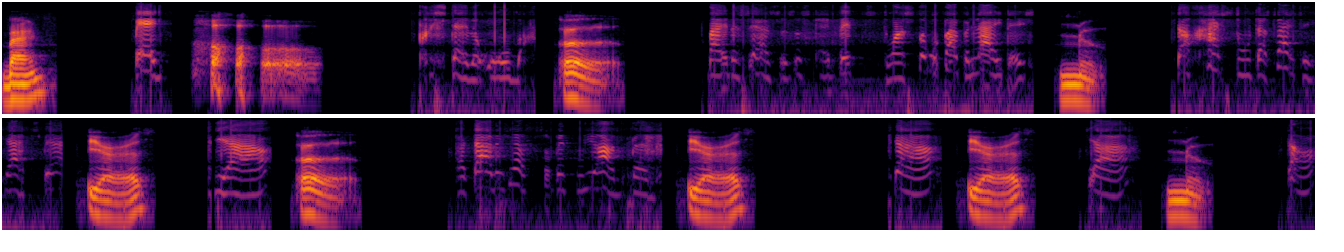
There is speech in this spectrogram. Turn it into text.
Ben? Ben, Ho, ho, ho. deine Oma. Meines Erstes ist kein Witz. Du hast Oma beleidigt. no. Doch hast du, das weiß ich jetzt mehr. Yes. Ja, Uh, fang gar nicht erst so mit mir an, Ben. yes. Ja, Yes. ja, No. doch.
